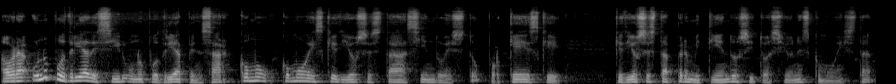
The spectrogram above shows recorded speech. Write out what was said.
Ahora, uno podría decir, uno podría pensar, ¿cómo, cómo es que Dios está haciendo esto? ¿Por qué es que, que Dios está permitiendo situaciones como esta?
